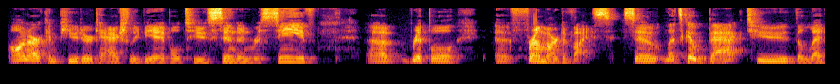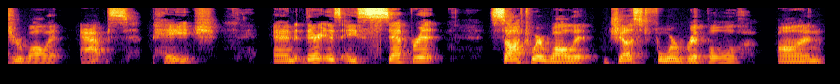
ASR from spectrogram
on our computer to actually be able to send and receive uh, Ripple uh, from our device. So let's go back to the Ledger Wallet apps page. And there is a separate software wallet just for Ripple on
